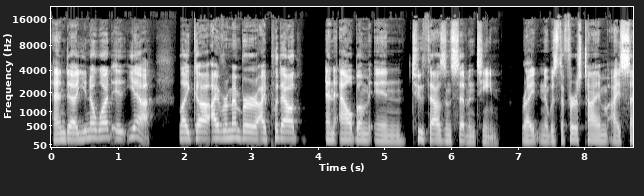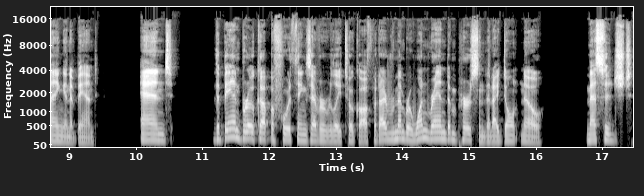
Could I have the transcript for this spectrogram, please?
And uh, you know what? It, yeah, like uh, I remember I put out an album in 2017, right? And it was the first time I sang in a band, and the band broke up before things ever really took off. But I remember one random person that I don't know messaged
